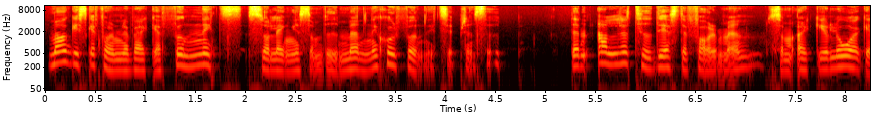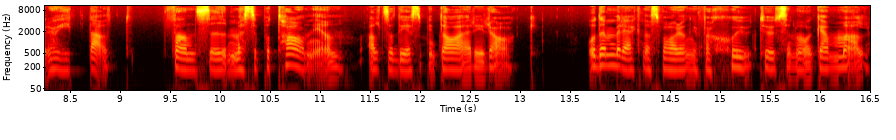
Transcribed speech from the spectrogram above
Magiska formler verkar ha funnits så länge som vi människor funnits i princip. Den allra tidigaste formen som arkeologer har hittat fanns i Mesopotamien, alltså det som idag är Irak. Och den beräknas vara ungefär 7000 år gammal.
